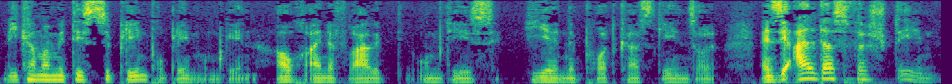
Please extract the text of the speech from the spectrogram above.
Wie kann man mit Disziplinproblemen umgehen? Auch eine Frage, um die es hier in dem Podcast gehen soll. Wenn Sie all das verstehen,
